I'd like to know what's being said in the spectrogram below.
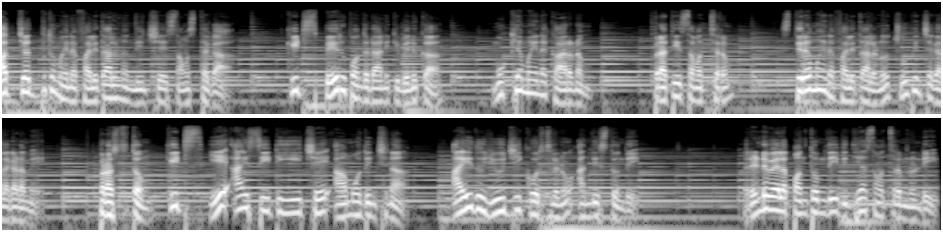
అత్యద్భుతమైన ఫలితాలను అందించే సంస్థగా కిడ్స్ పేరు పొందడానికి వెనుక ముఖ్యమైన కారణం ప్రతి సంవత్సరం స్థిరమైన ఫలితాలను చూపించగలగడమే. ప్రస్తుతం కిడ్స్ ఏఐసిటిఈ చే ఆమోదించిన ఐదు యూజీ కోర్సులను అందిస్తుంది. రెండు వేల పంతొమ్మిది విద్యా సంవత్సరం నుండి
